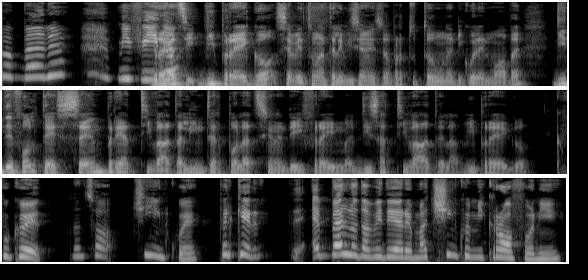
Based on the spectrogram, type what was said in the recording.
va bene. Mi fido. Ragazzi, vi prego, se avete una televisione, soprattutto una di quelle nuove, di default è sempre attivata l'interpolazione dei frame. Disattivatela, vi prego. Comunque, non so, 5. Perché è bello da vedere, ma 5 microfoni.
